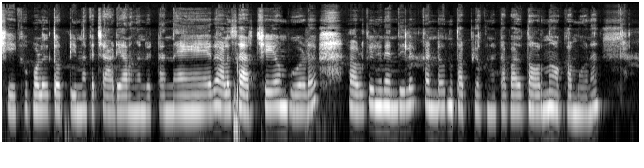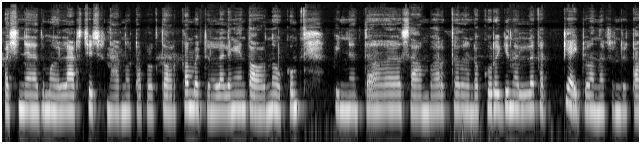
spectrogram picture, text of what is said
ഷേക്ക് മോൾ തൊട്ടിന്നൊക്കെ ചാടി ഇറങ്ങുന്നുണ്ട് നേരെ ആൾ സെർച്ച് ചെയ്യാൻ പോവാണ്. അവൾക്ക് ഇങ്ങനെ എന്തെങ്കിലും കണ്ടോന്ന് തപ്പി നോക്കണം കേട്ടോ അപ്പോൾ അത് തുറന്ന് നോക്കാൻ പോവാണ്. പക്ഷെ ഞാനത് മുകളിൽ അടച്ച് വെച്ചിട്ടുണ്ടായിരുന്നു കേട്ടോ അപ്പോൾ അവൾക്ക് തുറക്കാൻ പറ്റുന്നില്ല. അല്ലെങ്കിൽ ഞാൻ തുറന്ന് നോക്കും. പിന്നെ ഇതാ സാമ്പാറൊക്കെ അതുകൊണ്ട് കുറുകി നല്ല കട്ടിയായിട്ട് വന്നിട്ടുണ്ട് കേട്ടോ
